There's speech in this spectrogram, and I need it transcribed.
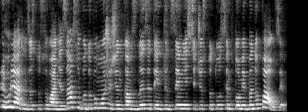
Регулярне застосування засобу допоможе жінкам знизити інтенсивність і частоту симптомів менопаузи.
